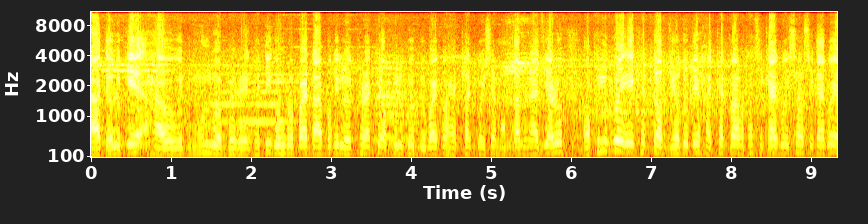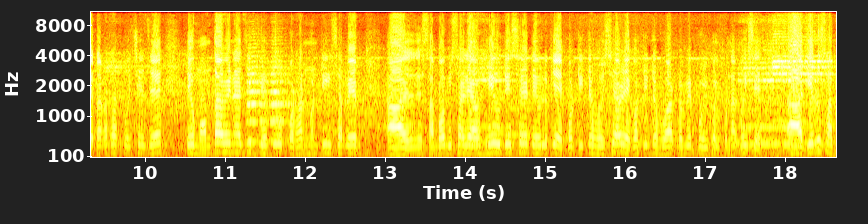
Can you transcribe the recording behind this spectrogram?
আহ, তেওঁলোকে মূল ভেটি গঢ়িব পাৰে তাৰ প্ৰতি লক্ষ্য ৰাখি অখিল গগৈক দুবাৰকৈ সাক্ষাৎ কৰিছে মমতা বেনাৰ্জী। আৰু অখিল গগৈ এই ক্ষেত্ৰত যিহেতু তেওঁ সাক্ষাৎ কৰাৰ কথা স্বীকাৰ কৰিছে আৰু স্বীকাৰ কৰি এটা কথা কৈছে যে তেওঁ মমতা বেনাৰ্জীক যিহেতু প্ৰধানমন্ত্ৰী হিচাপে চাব বিচাৰে আৰু সেই উদ্দেশ্যেৰে তেওঁলোকে একত্ৰিত হৈছে আৰু একত্ৰিত হোৱাৰ বাবে পৰিকল্পনা কৰিছে। যিহেতু চাব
